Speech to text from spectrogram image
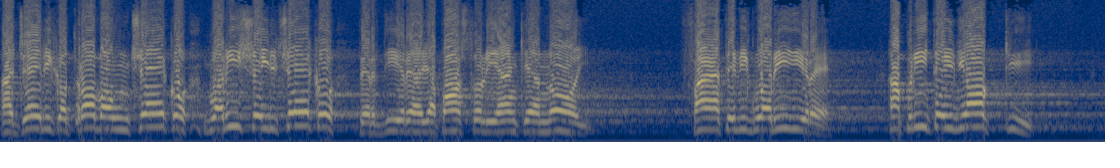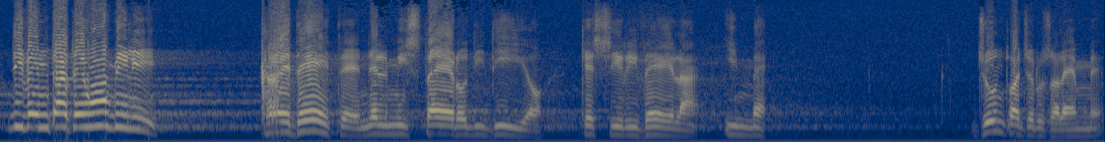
a Gerico trova un cieco, guarisce il cieco per dire agli apostoli e anche a noi, fatevi guarire, aprite gli occhi, diventate umili, credete nel mistero di Dio che si rivela in me. Giunto a Gerusalemme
